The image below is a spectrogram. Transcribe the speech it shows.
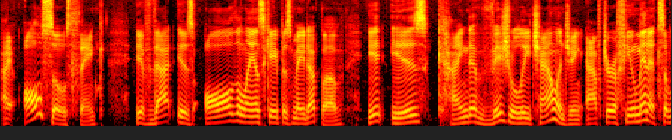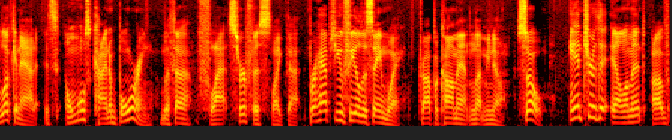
I also think if that is all the landscape is made up of, it is kind of visually challenging after a few minutes of looking at it. It's almost kind of boring with a flat surface like that. Perhaps you feel the same way. Drop a comment and let me know. So, enter the element of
